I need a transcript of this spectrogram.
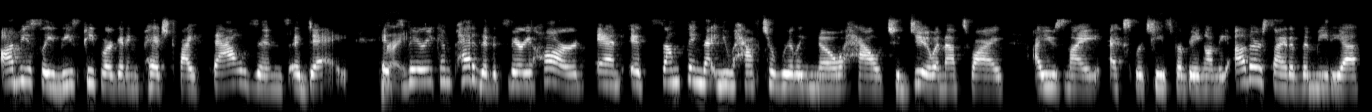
obviously, these people are getting pitched by thousands a day. It's right. very competitive. It's very hard, and it's something that you have to really know how to do. And that's why I use my expertise for being on the other side of the media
